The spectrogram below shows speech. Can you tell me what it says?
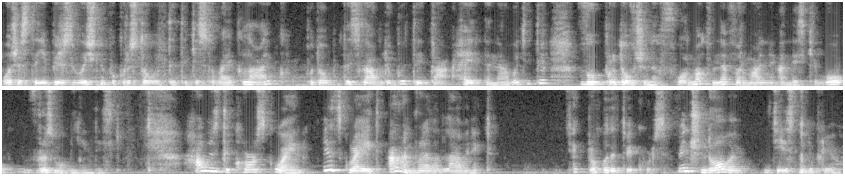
Отже, стає більш звичним використовувати такі слова, як like, подобатись, love, любити та hate, ненавидіти в продовжених формах в неформальній англійській або в розмовній англійській. How is the course going? It's great. I'm really loving it. Як проходить твій курс? Він чудовий, дійсно люблю його.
